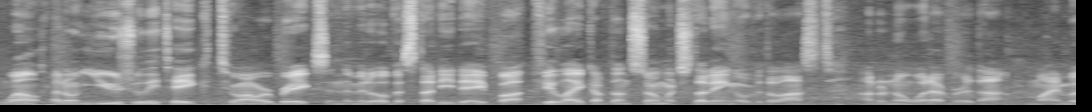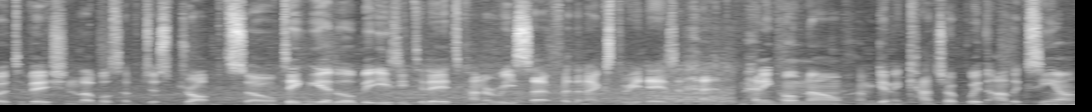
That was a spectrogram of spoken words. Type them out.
Well. I don't usually take two hour breaks in the middle of a study day, but I feel like I've done so much studying over the last, I don't know, whatever, that my motivation levels have just dropped. So taking it a little bit easy today to kind of reset for the next three days ahead. I'm heading home now. I'm gonna catch up with Alexia,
